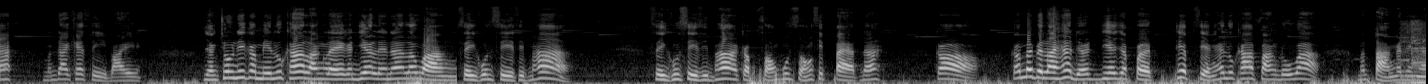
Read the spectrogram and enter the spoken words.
นะ มันได้แค่ 4 ใบ อย่างช่วงนี้ก็มีลูกค้าลังเลกันเยอะเลยนะ ระหว่าง4คูณ45 4คูณ45 กับ2คูณ2 18 นะ ก็ก็ไม่เป็นไรฮะ เดี๋ยวเดียจะเปิดเทียบเสียงให้ลูกค้าฟังดูว่ามันต่างกันยังไง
